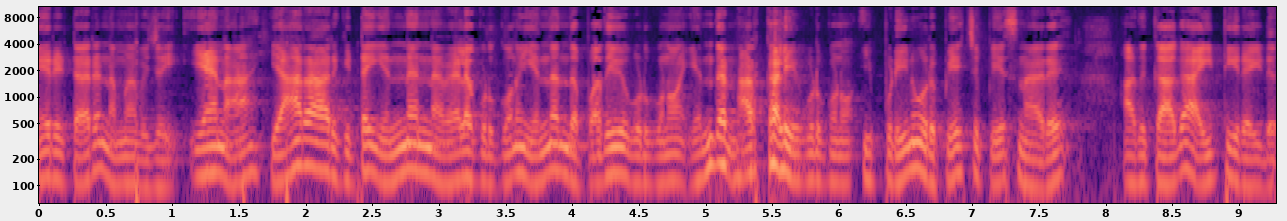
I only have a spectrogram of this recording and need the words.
நேரிட்டார் நம்ம விஜய். ஏன்னா யார் யார்கிட்ட என்னென்ன வேலை கொடுக்கணும் எந்தெந்த பதவி கொடுக்கணும் எந்த நாற்காலியை கொடுக்கணும் இப்படின்னு ஒரு பேச்சு பேசினாரு. அதுக்காக ஐடி ரைடு.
